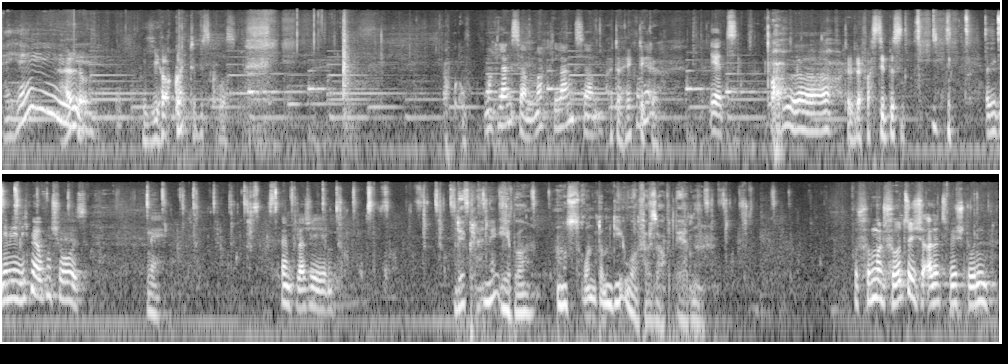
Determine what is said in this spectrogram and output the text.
Hey, hey. Hallo. Ja Gott, du bist groß. Oh, oh, Mach langsam, mach langsam. alter Hektiker. Jetzt. Der hat wieder fast gebissen. Also ich nehme die nicht mehr auf den Schoß. Nee. Beim Flasche heben. Der kleine Eber muss rund um die Uhr versorgt werden. Bis 45, alle zwei Stunden.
